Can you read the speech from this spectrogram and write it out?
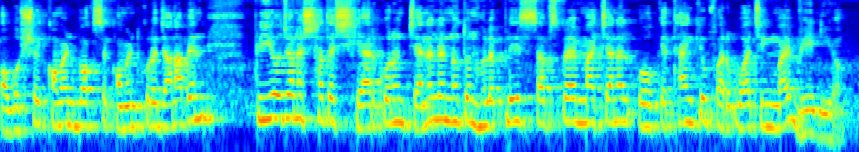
অবশ্যই কমেন্ট বক্সে কমেন্ট করে জানাবেন। প্রিয়জনের সাথে শেয়ার করুন। চ্যানেলে নতুন হলে please subscribe my channel okay thank you for watching my video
